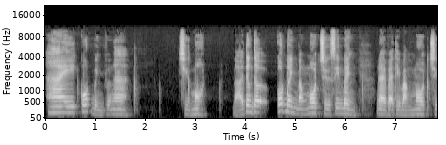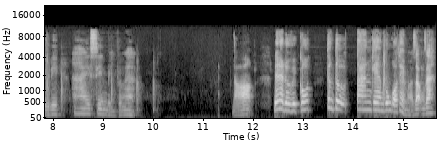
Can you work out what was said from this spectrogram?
hai cốt bình phương A trừ một. Đấy, tương tự cốt bình bằng một trừ sin bình. Này, vậy thì bằng 1 trừ đi 2 sin bình phương A. Đó. Đây là đối với cốt. Tương tự, tang các em cũng có thể mở rộng ra.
